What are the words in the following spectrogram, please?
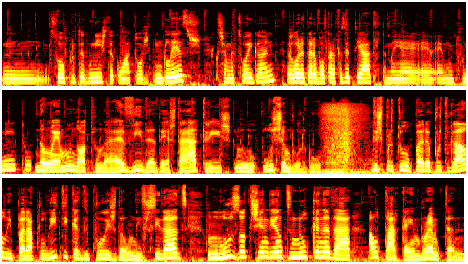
hum, sou a protagonista com atores ingleses, que se chama Toy Gun. Agora estar a voltar a fazer teatro também é, é- é muito bonito. Não é monótona a vida desta atriz no Luxemburgo. Despertou para Portugal e para a política depois da universidade, um luso-descendente no Canadá, autarca em Brampton.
